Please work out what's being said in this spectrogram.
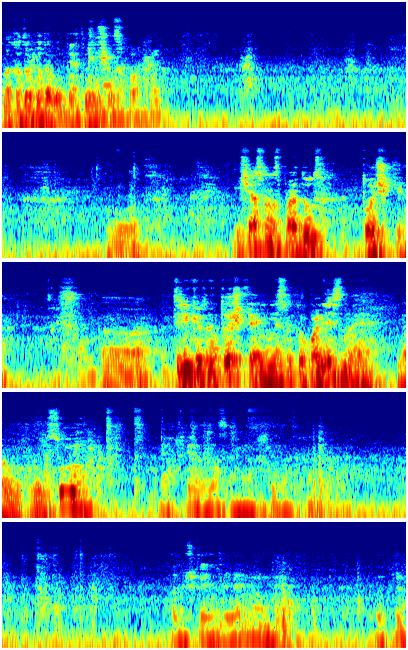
На который вот так вот подкручиваем. Вот. И сейчас у нас пройдут точки. Э, триггерные точки, они несколько болезненные. Я вам их нарисую. Я Ko'krak.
